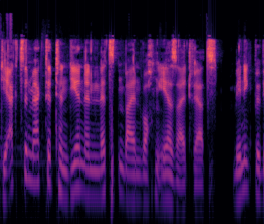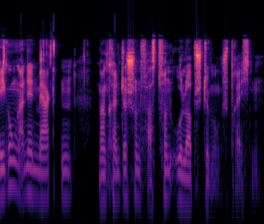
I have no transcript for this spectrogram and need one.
Die Aktienmärkte tendieren in den letzten beiden Wochen eher seitwärts. Wenig Bewegung an den Märkten, man könnte schon fast von Urlaubsstimmung sprechen.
